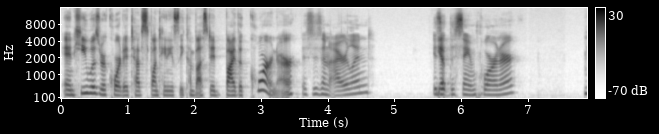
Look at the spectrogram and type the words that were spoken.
and he was recorded to have spontaneously combusted by the coroner. This is in Ireland. Is Yep. it the same coroner?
